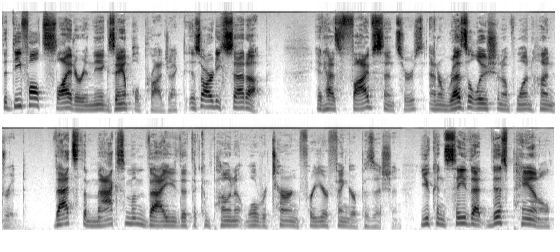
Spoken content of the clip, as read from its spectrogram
The default slider in the example project is already set up. It has five sensors and a resolution of 100. That's the maximum value that the component will return for your finger position you can see that this panel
